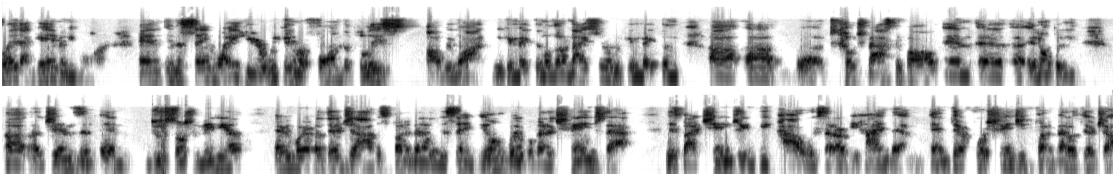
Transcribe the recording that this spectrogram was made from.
play that game anymore. And in the same way here, we can reform the police all we want. We can make them a little nicer. We can make them uh, uh, uh coach basketball and uh, uh, and open gyms and, and do social media everywhere. But their job is fundamentally the same. The only way we're going to change that is by changing the powers that are behind them and therefore changing fundamentally their job.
